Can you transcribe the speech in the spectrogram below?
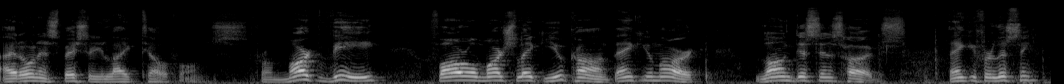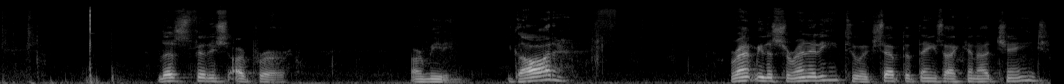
I don't especially like telephones. From Mark V, Faro Marsh Lake, Yukon. Thank you, Mark. Long distance hugs. Thank you for listening. Let's finish our prayer, our meeting. God, grant me the serenity to accept the things I cannot change,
